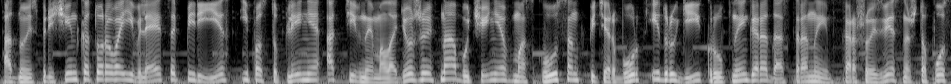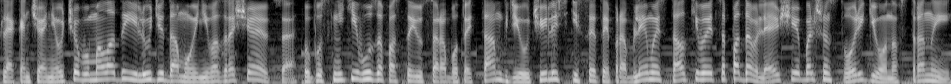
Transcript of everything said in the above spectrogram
Одной из причин которого является переезд и поступление активной молодежи на обучение в Москву, Санкт-Петербург и другие крупные города страны. Хорошо известно, что после окончания учебы молодые люди домой не возвращаются. Выпускники вузов остаются работать там, где учились, и с этой проблемой сталкивается подавляющее большинство регионов страны.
